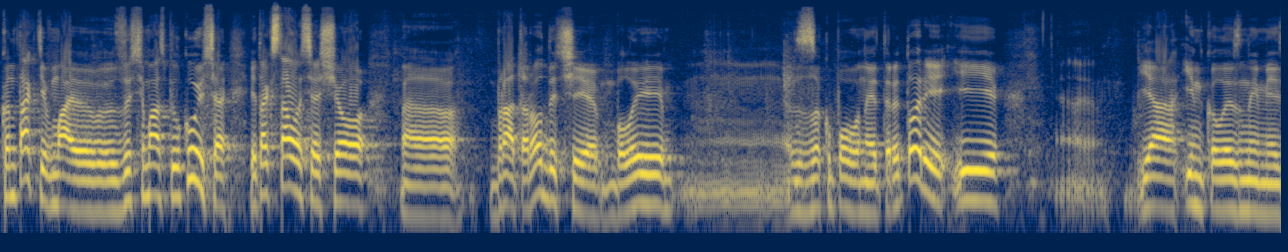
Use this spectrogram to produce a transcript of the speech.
контактів маю, з усіма спілкуюся, і так сталося, що е, брата родичі були м, з окупованої території, і е, я інколи з ними,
